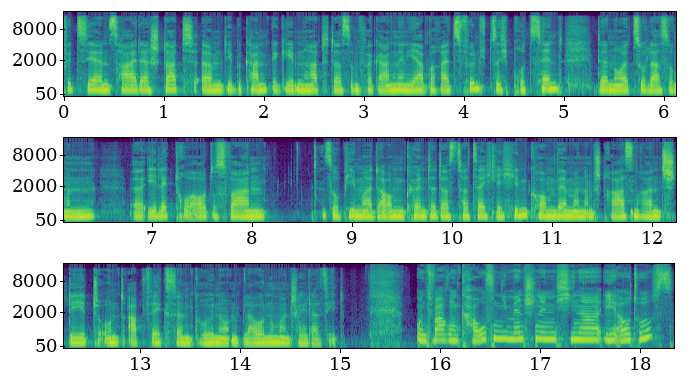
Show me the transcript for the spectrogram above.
offiziellen Zahl der Stadt, ähm, die bekannt gegeben hat, dass im vergangenen Jahr bereits 50 Prozent der Neuzulassungen äh, Elektroautos waren. So Pi mal Daumen könnte das tatsächlich hinkommen, wenn man am Straßenrand steht und abwechselnd grüne und blaue Nummernschilder sieht. Und warum kaufen die Menschen in China E-Autos?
